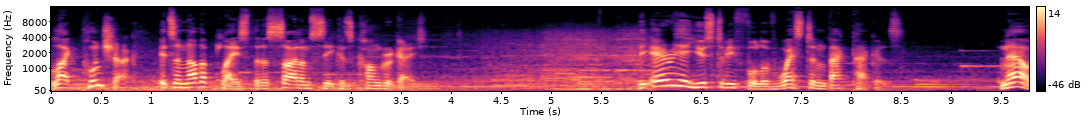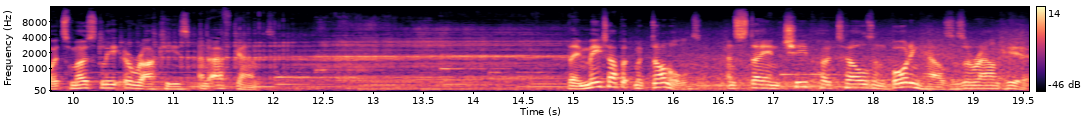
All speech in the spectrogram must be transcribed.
Like Puncak, it's another place that asylum seekers congregate. The area used to be full of Western backpackers. Now it's mostly Iraqis and Afghans. They meet up at McDonald's and stay in cheap hotels and boarding houses around here.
